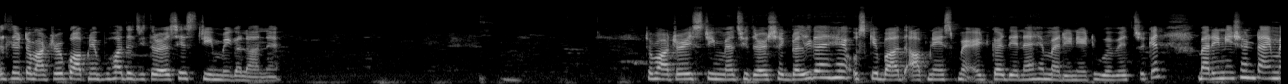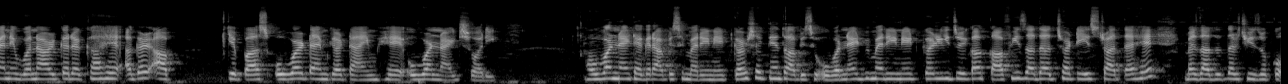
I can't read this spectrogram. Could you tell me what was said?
इसलिए टमाटर को आपने बहुत अच्छी तरह से स्टीम में गलाना है। टमाटर स्टीम में अच्छी तरह से गल गए हैं। उसके बाद आपने इसमें ऐड कर देना है मैरिनेट हुए हुए चिकन मैरिनेशन टाइम मैंने वन आवर का रखा है। अगर आपके पास ओवर टाइम का टाइम है ओवर नाइट सॉरी ओवरनाइट अगर आप इसे मैरिनेट कर सकते हैं तो आप इसे ओवरनाइट भी मैरिनेट कर लीजिएगा। काफ़ी ज़्यादा अच्छा टेस्ट आता है। मैं ज़्यादातर चीज़ों को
